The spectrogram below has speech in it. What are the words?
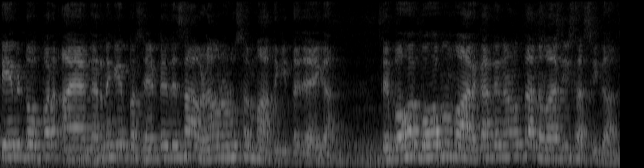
ਤਿੰਨ ਟੋਪਰ ਆਇਆ ਕਰਨਗੇ ਪਰਸੈਂਟੇਜ ਦੇ ਹਿਸਾਬ ਨਾਲ ਉਹਨਾਂ ਨੂੰ ਸਨਮਾਨਿਤ ਕੀਤਾ ਜਾਏਗਾ। ਤੇ ਬਹੁਤ ਬਹੁਤ ਮੁਬਾਰਕਾਂ ਤੇ ਇਹਨਾਂ ਨੂੰ, ਧੰਨਵਾਦ ਜੀ, ਸਤਿ ਸ਼੍ਰੀ ਅਕਾਲ।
